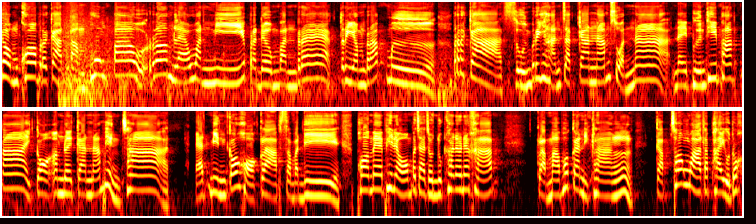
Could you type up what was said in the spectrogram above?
ย่อมความประกาศต่ำพุ่งเป้า เริ่มแล้ววันนี้ประเดิมวันแรกเตรียมรับมือ ประกาศศูนย์บริหารจัดการน้ำส่วนหน้าในพื้นที่ภาคใต้กองอำนวยการน้ำแห่งชาติ แอดมินก็ขอกราบสวัสดี พ่อแม่พี่น้องประชาชนทุกท่านด้วยนะครับ กลับมาพบกันอีกครั้งกับช่องวาตภัยอุทก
